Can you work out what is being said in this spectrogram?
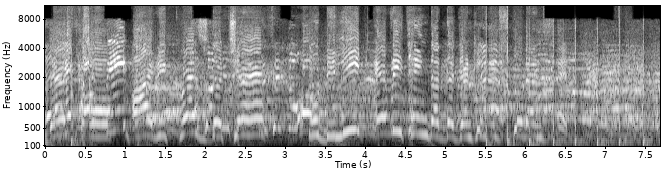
Therefore. I request the chair to delete everything that the gentleman stood and said.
